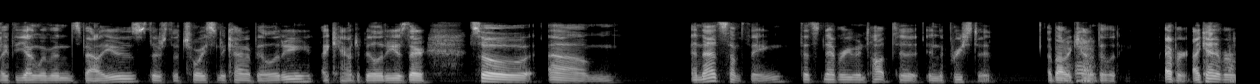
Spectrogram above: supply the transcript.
like the young women's values. There's the choice and accountability. Accountability is there. So, um, and that's something that's never even taught to in the priesthood about Mhm. accountability ever. I can't ever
